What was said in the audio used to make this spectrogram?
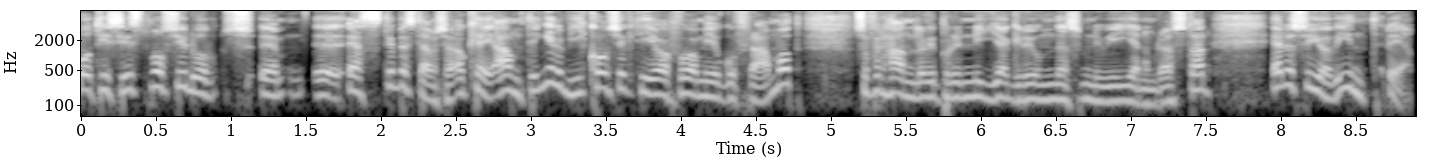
Och till sist måste ju då eh, eh SD bestämma sig. Okej, okay, antingen är vi konstruktiva och får vara med och gå framåt. Så förhandlar vi på den nya grunden som nu är genomröstad. Eller så gör vi inte det.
